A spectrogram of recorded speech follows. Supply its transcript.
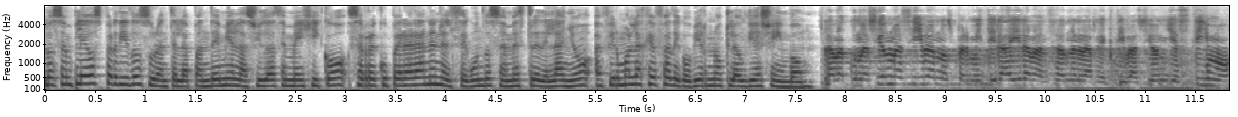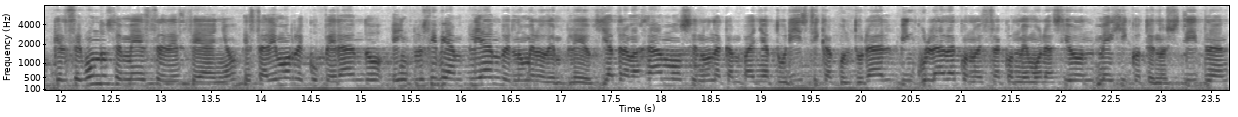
Los empleos perdidos durante la pandemia en la Ciudad de México se recuperarán en el segundo semestre del año, afirmó la jefa de gobierno Claudia Sheinbaum. La vacunación masiva nos permitirá ir avanzando en la reactivación y estimo que el segundo semestre de este año estaremos recuperando e inclusive ampliando el número de empleos. Ya trabajamos en una campaña turística cultural vinculada con nuestra conmemoración México Tenochtitlan,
